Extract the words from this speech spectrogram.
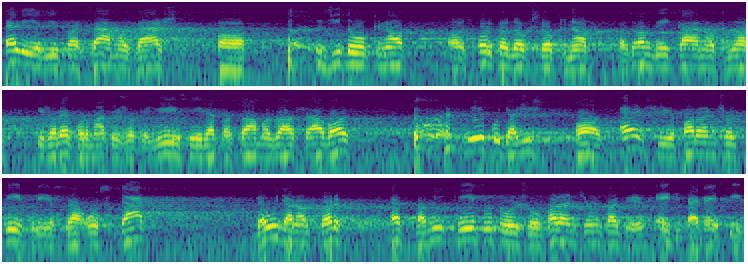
elérjük a számozást a zsidóknak, az ortodoxoknak, az anglikánoknak és a reformátusok egy részének a számozásával. ők ugyanis az első parancsot két részre osztják, de ugyanakkor ezt a mi két utolsó parancsunkat ők egybe veszik,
